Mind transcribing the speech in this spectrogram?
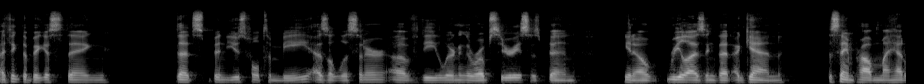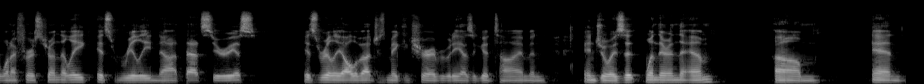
I think the biggest thing that's been useful to me as a listener of the Learning the rope series has been, you know, realizing that again, the same problem I had when I first joined the league. It's really not that serious. It's really all about just making sure everybody has a good time and enjoys it when they're in the M. Um, and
